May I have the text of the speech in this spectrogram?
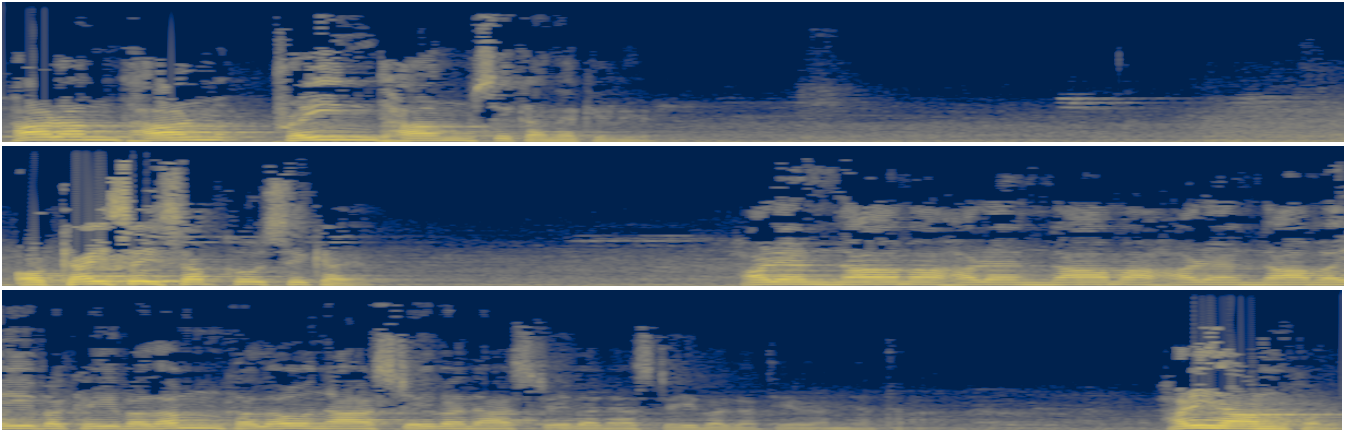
परम धर्म, प्रेम धर्म सिखाने के लिए। और कैसे सबको सिखाया। हरे नाम हरे नाम हरे नाम एव केवलम खलो नास्टेव नास्टेव नास्टेव गतिरन्यथा। हरि नाम करो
